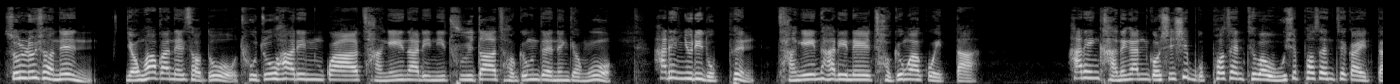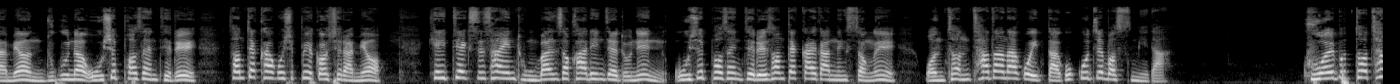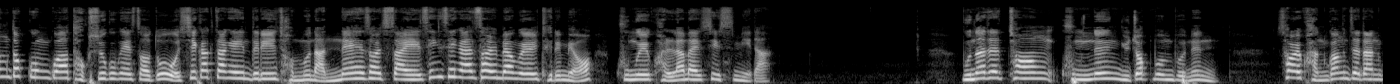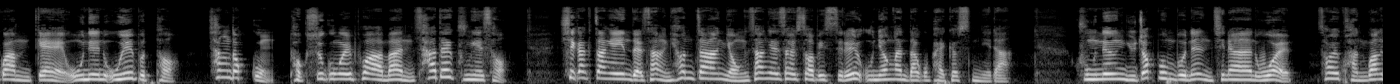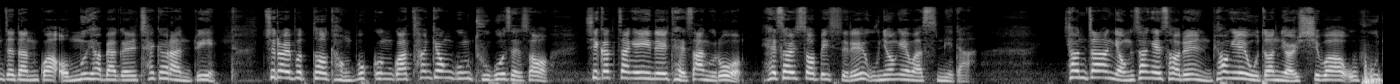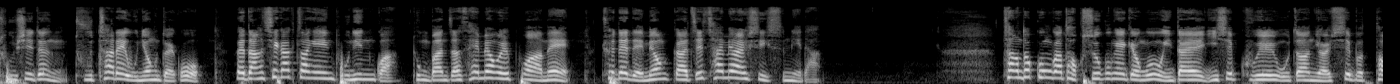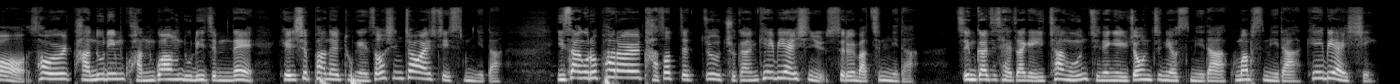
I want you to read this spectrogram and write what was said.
솔루션은 영화관에서도 조조 할인과 장애인 할인이 둘 다 적용되는 경우 할인율이 높은 장애인 할인을 적용하고 있다. 할인 가능한 것이 15%와 50%가 있다면 누구나 50%를 선택하고 싶을 것이라며 KTX 4인 동반석 할인 제도는 50%를 선택할 가능성을 원천 차단하고 있다고 꼬집었습니다. 9월부터 창덕궁과 덕수궁에서도 시각장애인들이 전문 안내 해설사의 생생한 설명을 들으며 궁을 관람할 수 있습니다. 문화재청 국능유적본부는 서울관광재단과 함께 오는 5일부터 창덕궁, 덕수궁을 포함한 4대 궁에서 시각장애인 대상 현장 영상 해설 서비스를 운영한다고 밝혔습니다. 국능 유적본부는 지난 5월 서울관광재단과 업무 협약을 체결한 뒤 7월부터 경복궁과 창경궁 두 곳에서 시각장애인을 대상으로 해설 서비스를 운영해 왔습니다. 현장 영상 해설은 평일 오전 10시와 오후 2시 등 두 차례 운영되고 회당 시각장애인 본인과 동반자 3명을 포함해 최대 4명까지 참여할 수 있습니다. 창덕궁과 덕수궁의 경우 이달 29일 오전 10시부터 서울 다누림 관광 누리집 내 게시판을 통해서 신청할 수 있습니다. 이상으로 8월 다섯째 주 주간 KBRC 뉴스를 마칩니다. 지금까지 제작의 이창훈, 진행의 유정진이었습니다. 고맙습니다. KBRC.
